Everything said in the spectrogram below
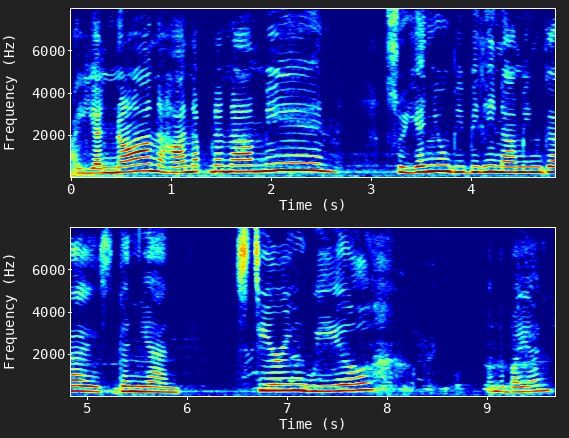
Ayan na, nahanap na namin. So yan yung bibili namin guys. Ganyan. Steering wheel. Ano ba yan?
